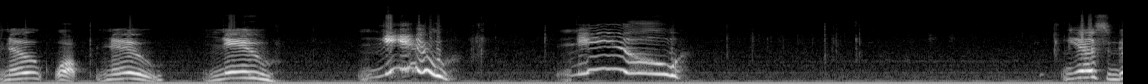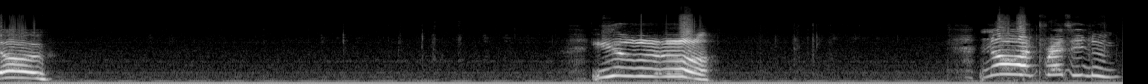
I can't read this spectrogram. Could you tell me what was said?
No, QWOP. No. No. No. No. Yes, go. Yeah. No, I'm pressing him.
